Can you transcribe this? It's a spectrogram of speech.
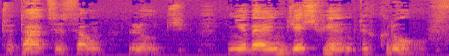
Czy tacy są ludzie? Nie będzie świętych krów.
